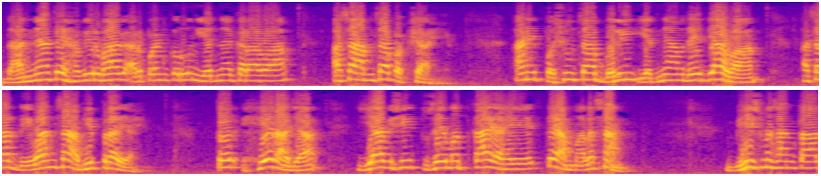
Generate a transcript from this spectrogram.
धान्याचे हवीरभाग अर्पण करून यज्ञ करावा असा आमचा पक्ष आहे. आणि पशुचा बली यज्ञामध्ये द्यावा असा देवांचा अभिप्राय आहे. तर हे राजा याविषयी तुझे मत काय आहे ते आम्हाला सांग. भीष्म सांगतात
